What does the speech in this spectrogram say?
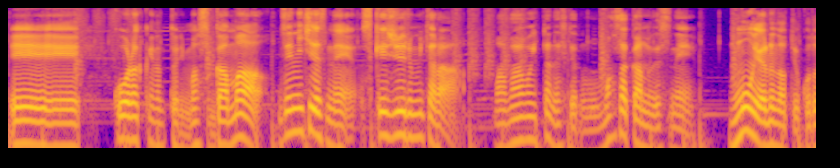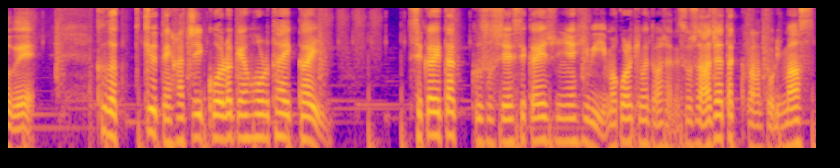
えー、後楽になっておりますが、まあ、前日ですね、スケジュール見たら、まあ、前も言ったんですけども、まさかのですね、もうやるなということで、9月9.8後楽園ホール大会、世界タッグ、そして世界ジュニア日々、まあ、これは決まってましたね。そしてアジアタッグとなっております。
